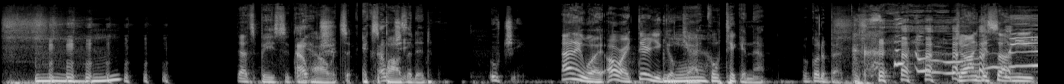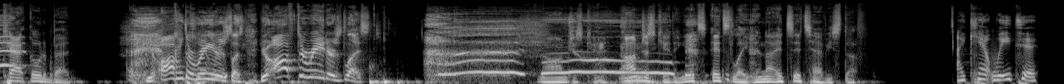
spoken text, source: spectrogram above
Mm-hmm. That's basically Ouch. how it's exposited. Oochie. Anyway, all right, there you go, Yeah. Kat. Go take a nap or go to bed. Jon, get something to eat. Kat, go to bed. You're off I the readers wait. list. You're off the readers list. No, I'm just kidding. I'm just kidding. It's it's late and it's it's heavy stuff. I can't wait to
